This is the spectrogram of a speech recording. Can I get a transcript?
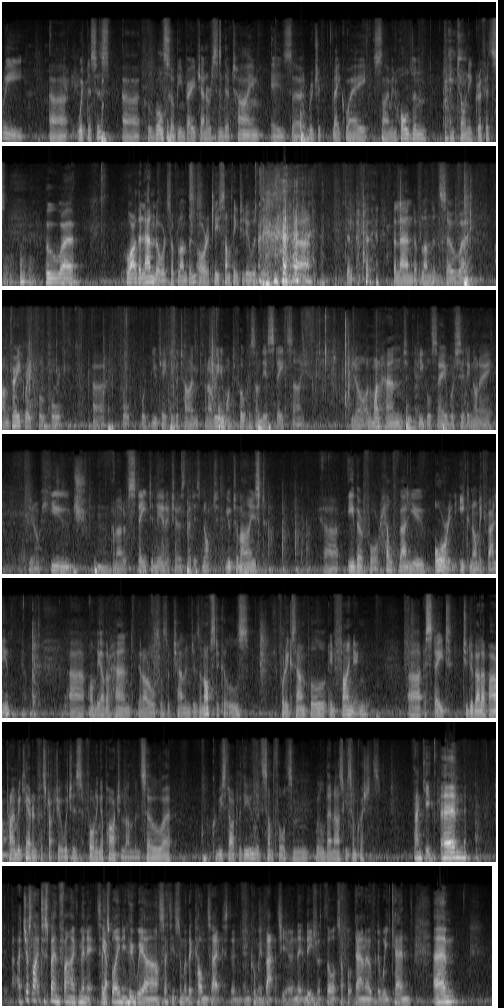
three uh, witnesses uh, who've also been very generous in their time is uh, Richard Blakeway, Simon Holden, and Tony Griffiths, who uh, who are the landlords of London, or at least something to do with the uh, the, the, land of London. So uh, I'm very grateful for, for for you taking the time, and I really want to focus on the estate side. You know, on one hand, people say we're sitting on a you know, huge mm. amount of state in the NHS that is not utilised uh, either for health value or in economic value. Yep. Uh, on the other hand, there are all sorts of challenges and obstacles, for example, in finding uh, a state to develop our primary care infrastructure, which is falling apart in London. So, uh, could we start with you with some thoughts and we'll then ask you some questions? Thank you. Um, I'd just like to spend five minutes yep. explaining who we are, setting some of the context, and, and coming back to you. And th- these were thoughts I put down over the weekend. Um,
